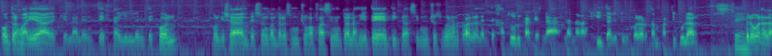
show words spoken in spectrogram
otras variedades que la lenteja y el lentejón, porque ya empezó a encontrarse mucho más fácil en todas las dietéticas y en muchos supermercados la lenteja turca, que es la, la naranjita que tiene un color tan particular. Sí. Pero bueno, la,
